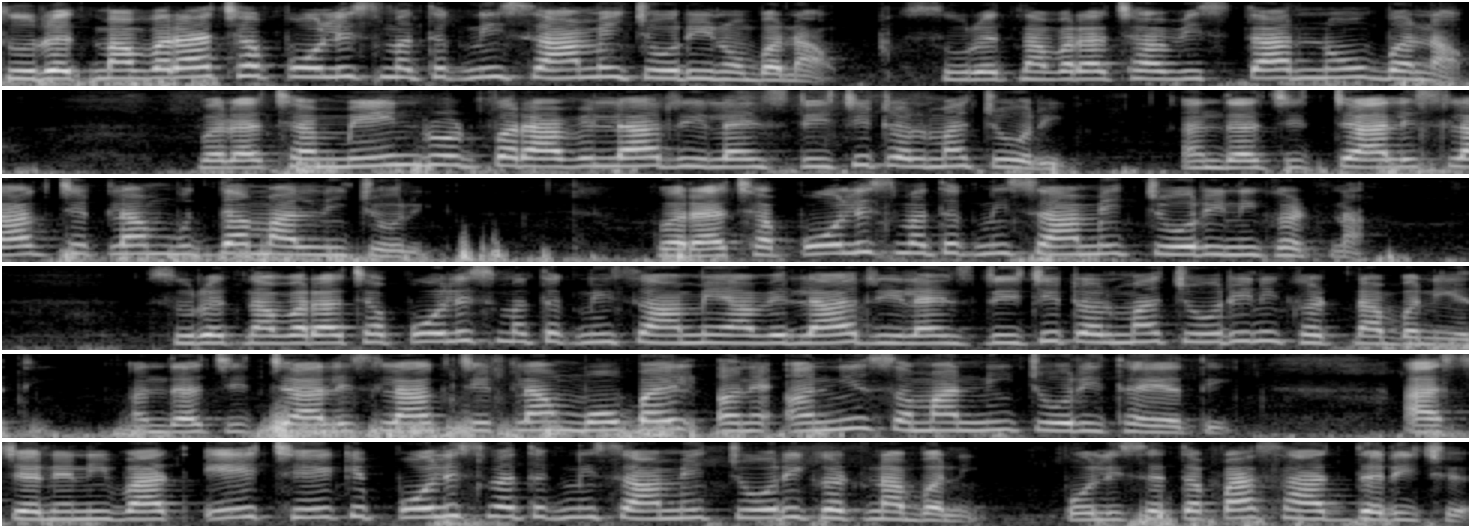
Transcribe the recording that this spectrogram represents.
સુરતમાં વરાછા પોલીસ મથકની સામે ચોરીનો બનાવ. સુરતના વરાછા વિસ્તારનો બનાવ. વરાછા મેઇન રોડ પર આવેલા રિલાયન્સ ડિજિટલમાં ચોરી. અંદાજિત ચાલીસ લાખ જેટલા મુદ્દામાલની ચોરી. વરાછા પોલીસ મથકની સામે ચોરીની ઘટના. સુરતના વરાછા પોલીસ મથકની સામે આવેલા રિલાયન્સ ડિજિટલમાં ચોરીની ઘટના બની હતી. અંદાજિત ચાલીસ લાખ જેટલા મોબાઈલ અને અન્ય સામાનની ચોરી થઈ હતી. આશ્ચર્યની વાત એ છે કે પોલીસ મથકની સામે ચોરી ઘટના બની. પોલીસે તપાસ હાથ ધરી છે.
